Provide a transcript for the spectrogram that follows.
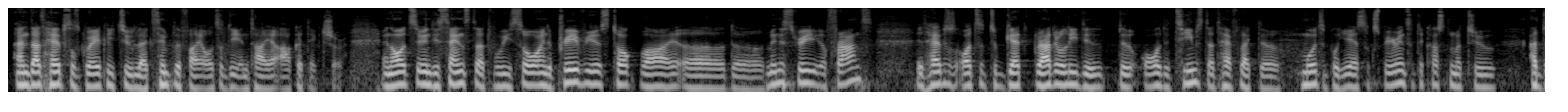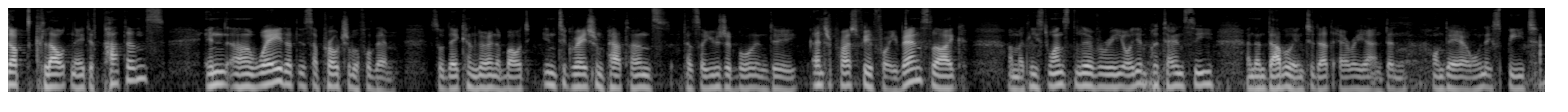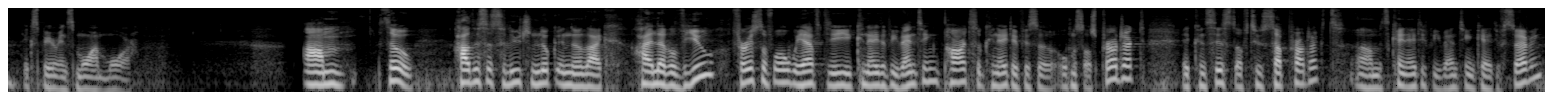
and that helps us greatly to like simplify also the entire architecture. And also in the sense that we saw in the previous talk by uh, the Ministry of France, it helps us also to get gradually the, the, all the teams that have like the multiple years experience of the customer to adopt cloud native patterns in a way that is approachable for them. So they can learn about integration patterns that are usable in the enterprise field for events like um, at least once delivery or idempotency, and then double into that area and then on their own speed experience more and more. Um, so how does the solution look in a like high-level view? First of all, we have the Knative eventing part. So Knative is an open source project. It consists of two sub-projects. Um, it's Knative eventing and Knative serving.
